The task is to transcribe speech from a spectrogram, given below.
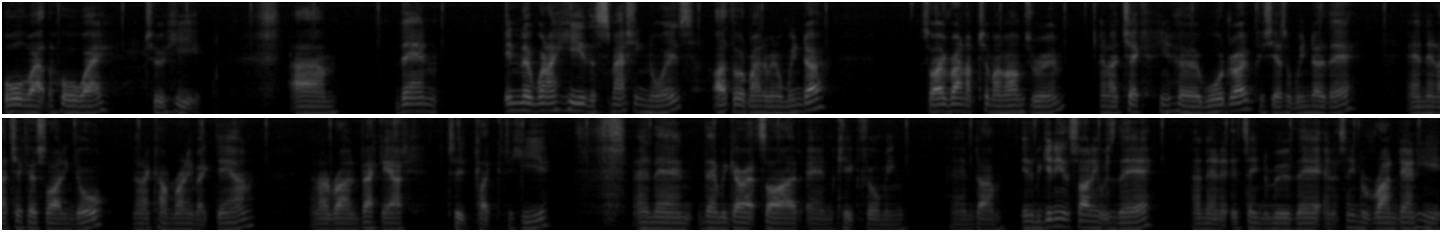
all the way out the hallway to here. Um, then in the when I hear the smashing noise, I thought it might have been a window. So I run up to my mum's room and I check in her wardrobe because she has a window there, and then I check her sliding door. Then I come running back down, and I run back out to like to here, and then then we go outside and keep filming and um, in the beginning of the sighting, it was there, and then it, it seemed to move there, and it seemed to run down here.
